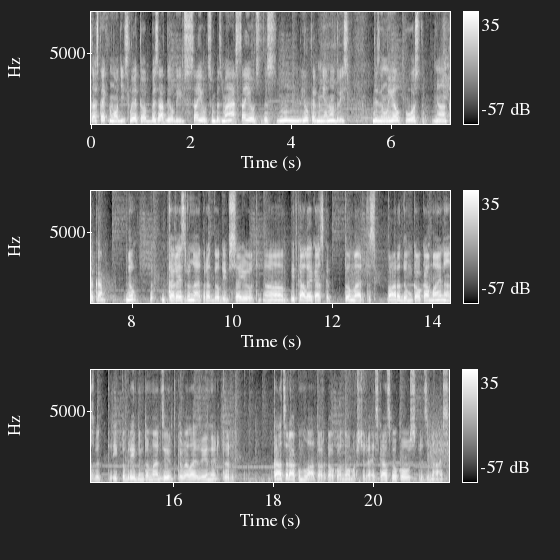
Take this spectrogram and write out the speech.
tās tehnoloģijas lieto bez atbildības sajūtas un bez mēra sajūtas, tad tas nu, ilgtermiņā nodarīs diezgan lielu postu. Jā, Nu, kā reiz runājot par atbildības sajūtu, uh, it kā liekas, ka tomēr tas paradums kaut kā mainās, bet ik pa brīdim tomēr dzird, ka vēl aizvien ir tur kāds ar akumulātoru kaut ko nomakšķerējis, kāds kaut ko uzspridzinājis.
